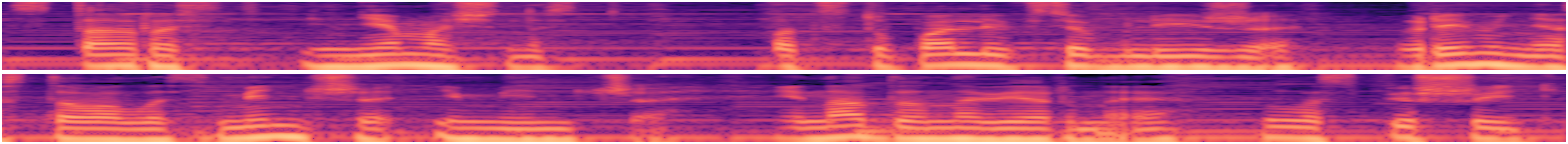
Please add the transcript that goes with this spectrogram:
Старость и немощность подступали все ближе, времени оставалось меньше и меньше, и надо, наверное, было спешить,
